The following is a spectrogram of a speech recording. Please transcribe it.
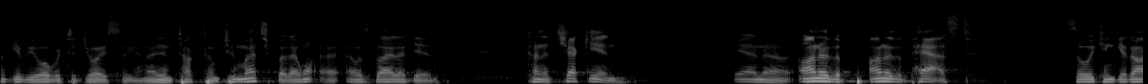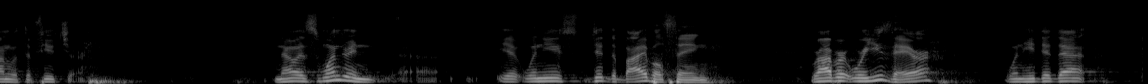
I'll give you over to Joyce. And I didn't talk to him too much, but I, I, I was glad I did. Kind of check in and uh, honor the honor the past so we can get on with the future. Now, I was wondering uh, it, when you did the Bible thing, Robert, were you there when he did that?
